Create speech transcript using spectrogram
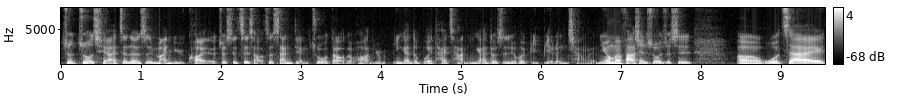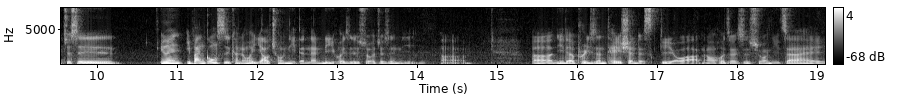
就做起来真的是蛮愉快的。就是至少这三点做到的话，你应该都不会太差，你应该都是会比别人强的。你有没有发现说，就是呃，我在就是因为一般公司可能会要求你的能力，或者是说就是你呃呃你的 presentation 的 skill 啊，然后或者是说你在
